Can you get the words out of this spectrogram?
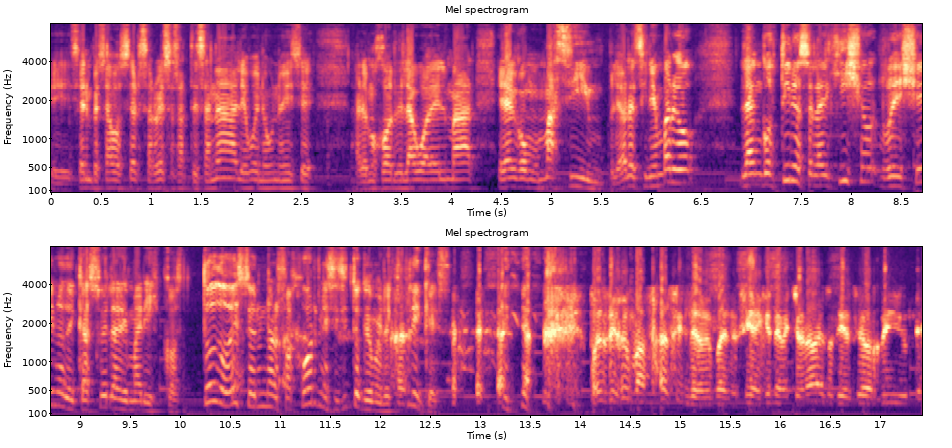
eh, se han empezado a hacer cervezas artesanales, bueno, uno dice, a lo mejor del agua del mar, era algo más simple. Ahora, sin embargo, langostinos al aljillo relleno de cazuela de mariscos. Todo eso en un alfajor necesito que me lo expliques. pues es más fácil de lo que parecía. Hay gente me ha dicho, no, eso tiene que ser horrible.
